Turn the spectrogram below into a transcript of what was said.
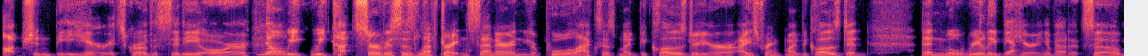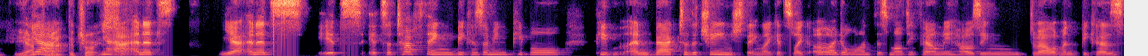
option b here. It's grow the city or no. we we cut services left right and center and your pool access might be closed or your ice rink might be closed and then we'll really be yeah. hearing about it. So you have yeah. to make the choice. Yeah and it's yeah and it's it's it's a tough thing because i mean people people and back to the change thing like it's like oh i don't want this multifamily housing development because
